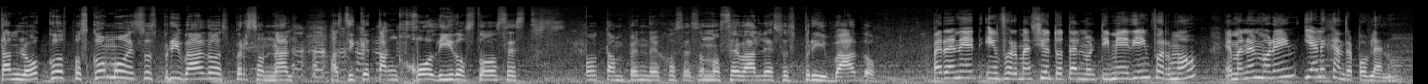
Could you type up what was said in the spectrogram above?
Tan locos, pues cómo, eso es privado, es personal. Así que tan jodidos todos estos. Oh, tan pendejos, eso no se vale, eso es privado. Para NET, Información Total Multimedia informó Emanuel Morein y Alejandra Poblano.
